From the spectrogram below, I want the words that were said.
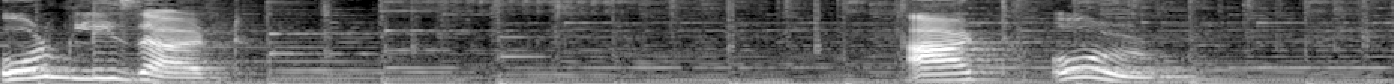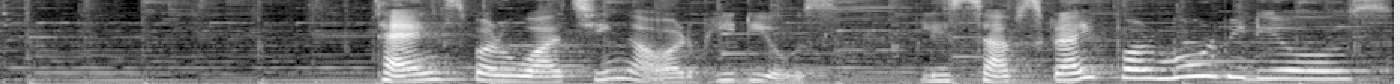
Orm lizard earthworm. Thanks for watching our videos. Please subscribe for more videos.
